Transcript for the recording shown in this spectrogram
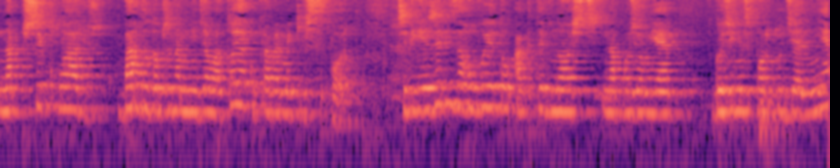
na przykład bardzo dobrze na mnie działa to, jak uprawiam jakiś sport. Czyli jeżeli zachowuję tą aktywność na poziomie godziny sportu dziennie,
